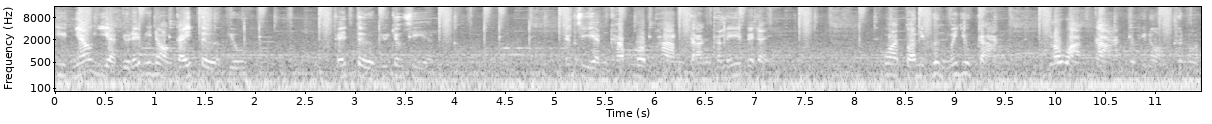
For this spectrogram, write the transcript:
อีกเงี้ยวเหยียดอยู่ได้พี่น้องไกลเติบอยู่ไกลเติบอยู่จังเสียนจังเสียนครับรถผ่านกลางทะเลไปได้ ว่าตอนนี้เพิ่งมาอยู่กลาง ระหว่างกลางกับพี่น้องถนน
